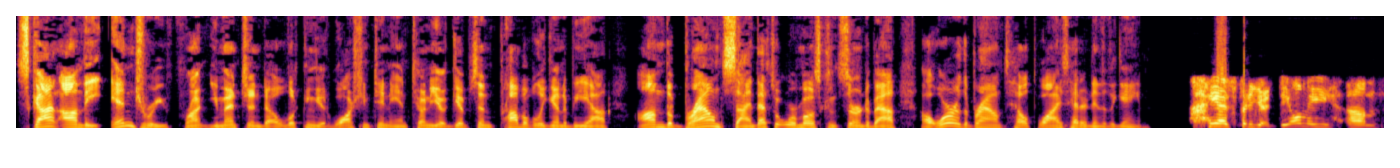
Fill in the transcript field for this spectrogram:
Scott, on the injury front, you mentioned uh, looking at Washington, Antonio Gibson probably going to be out. On the Browns side, that's what we're most concerned about. Uh, where are the Browns health wise headed into the game? Yeah, it's pretty good. The only um,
